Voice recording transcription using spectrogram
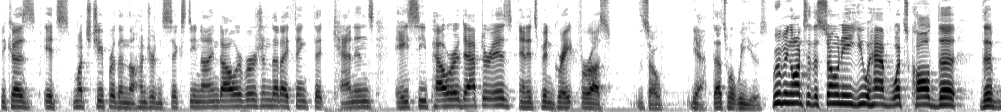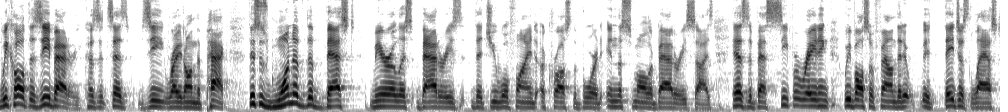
because it's much cheaper than the $169 version that I think that Canon's AC power adapter is, and it's been great for us. So yeah, that's what we use. Moving on to the Sony, you have what's called the the, we call it the Z battery because it says Z right on the pack. This is one of the best mirrorless batteries that you will find across the board in the smaller battery size. It has the best CIPA rating. We've also found that it, it, they just last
